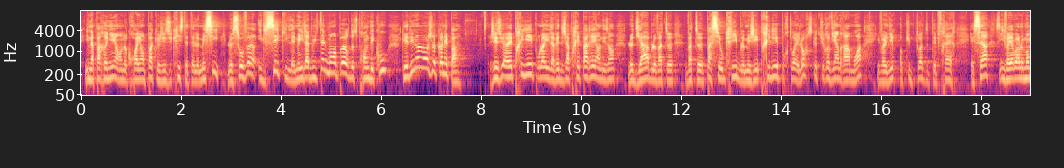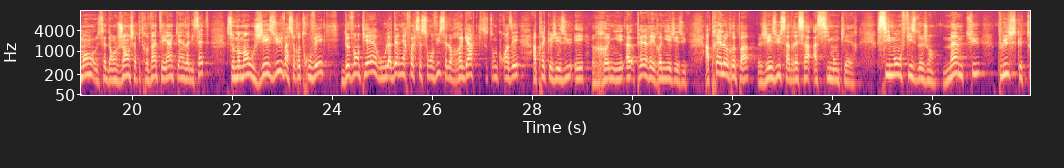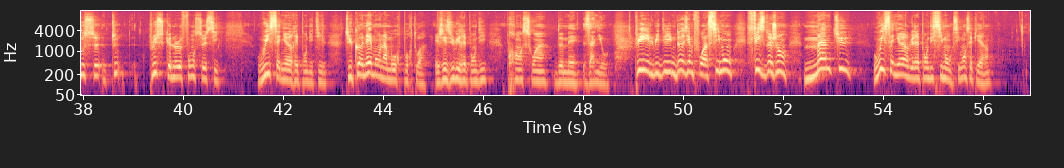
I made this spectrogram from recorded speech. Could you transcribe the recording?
Il n'a pas renié en ne croyant pas que Jésus-Christ était le Messie, le Sauveur. Il sait qu'il l'est, mais il a eu tellement peur de se prendre des coups qu'il a dit non, non, je ne le connais pas. Jésus avait prié pour lui, il avait déjà préparé en disant Le diable va te, va te passer au crible, mais j'ai prié pour toi. Et lorsque tu reviendras à moi, il va lui dire Occupe-toi de tes frères. Et ça, il va y avoir le moment, c'est dans Jean chapitre 21, 15 à 17, ce moment où Jésus va se retrouver devant Pierre, où la dernière fois qu'ils se sont vus, c'est leurs regards qui se sont croisés après que Jésus ait renié, euh, Pierre ait renié Jésus. Après le repas, Jésus s'adressa à Simon-Pierre Simon, fils de Jean, m'aimes-tu plus que, tous ne le font ceux-ci Oui, Seigneur, répondit-il, tu connais mon amour pour toi. Et Jésus lui répondit, prends soin de mes agneaux. Puis il lui dit une deuxième fois, Simon, fils de Jean, m'aimes-tu? Oui, Seigneur, lui répondit Simon. Simon, c'est Pierre. hein.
